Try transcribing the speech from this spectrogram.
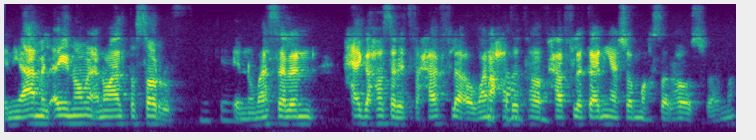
إني أعمل أي نوع من أنواع التصرف. okay. إنه مثلا حاجة حصلت في حفلة أو أنا حاططها في حفلة تانية عشان ما أخسرهاش فاهمة؟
